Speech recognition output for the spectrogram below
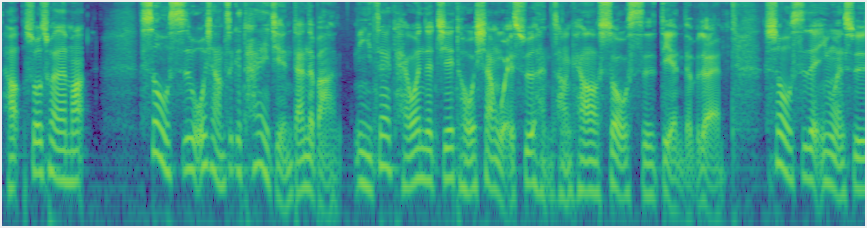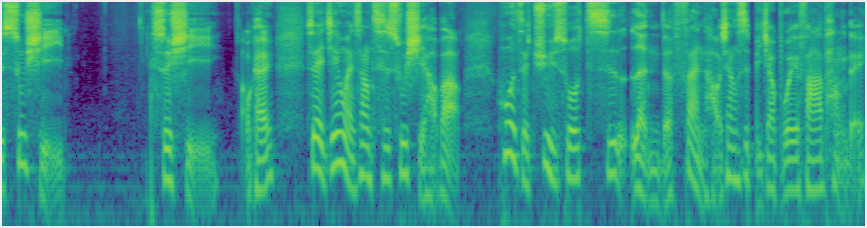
好，说出来了吗？寿司，我想这个太简单了吧？你在台湾的街头巷尾是不是很常看到寿司店，对不对？寿司的英文是 sushi。Sushi，OK，所以今天晚上吃 sushi 好不好？或者据说吃冷的饭好像是比较不会发胖的。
